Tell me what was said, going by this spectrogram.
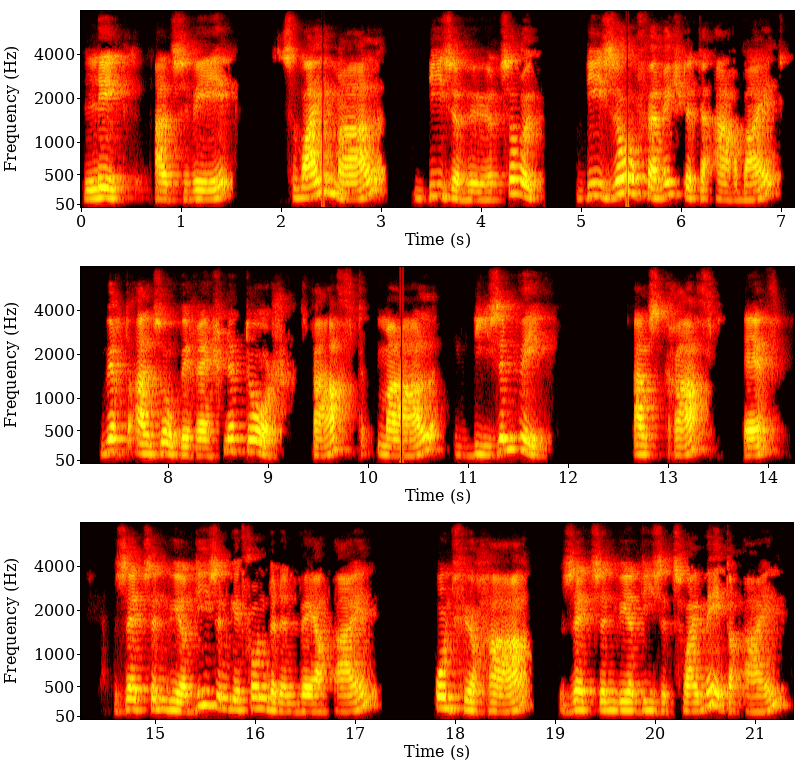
legt als Weg zweimal diese Höhe zurück. Die so verrichtete Arbeit wird also berechnet durch Kraft mal diesen Weg. Als Kraft F setzen wir diesen gefundenen Wert ein und für H setzen wir diese 2 Meter ein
